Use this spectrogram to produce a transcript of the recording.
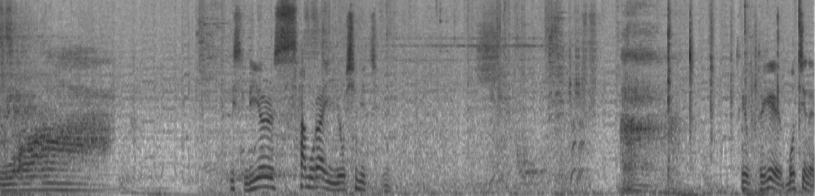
우와. It's real 사무라이 요시미츠. 되게, 되게 멋지네.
